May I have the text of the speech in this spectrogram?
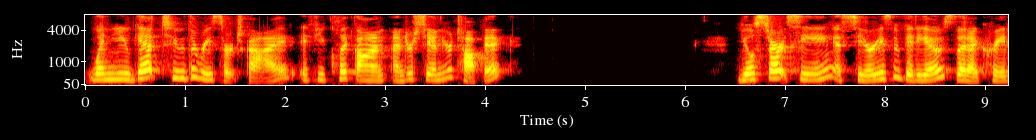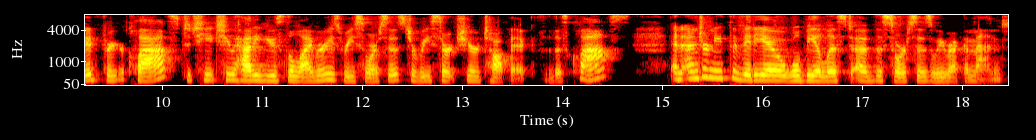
When you get to the research guide, if you click on Understand Your Topic, you'll start seeing a series of videos that I created for your class to teach you how to use the library's resources to research your topic for this class. And underneath the video will be a list of the sources we recommend.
